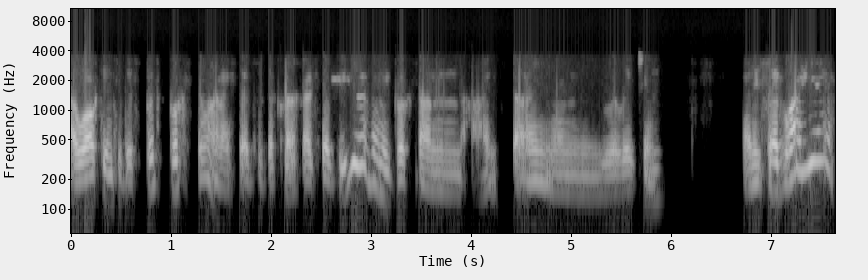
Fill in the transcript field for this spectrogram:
I walked into this book bookstore and I said to the clerk, I said, Do you have any books on Einstein and religion? And he said, Why, yes,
